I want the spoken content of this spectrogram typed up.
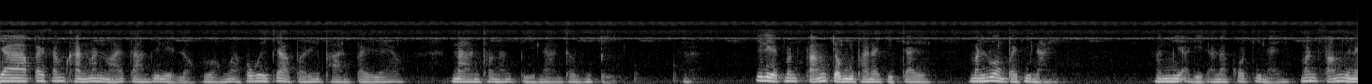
อย่าไปสำคัญมั่นหมายตามกิเลสหลอกลวงว่าพระพุทธเจ้าปริพานไปแล้ว นานเท่านั้นปีนานเท่านี้ปีกิเลสมันฝังจมอยู่ภายในจิตใจ มันล่วงไปที่ไหน มันมีอดีตอนาคตที่ไหน มันฝังอยู่ใน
